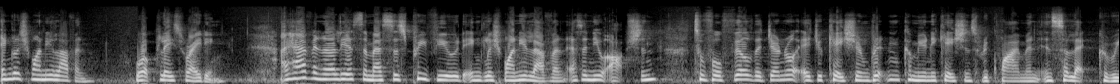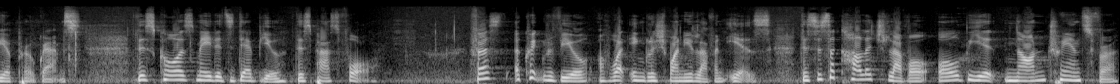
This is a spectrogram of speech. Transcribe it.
English 111, Workplace Writing. I have in earlier semesters previewed English 111 as a new option to fulfill the general education written communications requirement in select career programs. This course made its debut this past fall. First, a quick review of what English 111 is. This is a college level, albeit non transfer,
